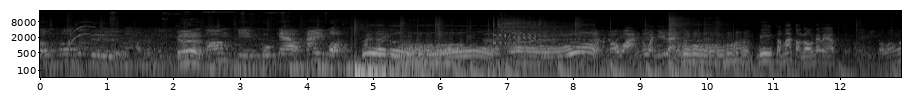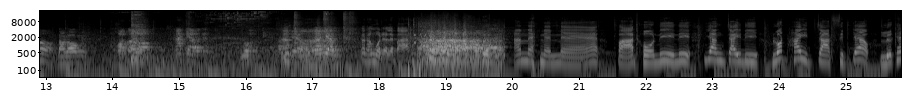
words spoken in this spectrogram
ลงโทษก็คือ คือ ต้องกินทุกแก้วให้หมดเบาหวานก็วันนี้แหละมีสามารถต่อรองได้ไหมครับ ต่อรองว่าต่อรอง ขอต่อรองห้าแก้วแล้วกันห้าแก้วหน้าแก้ว ก็ทั้งหมดอะไรป๋า อะแหมแหมแหมป๋าโทนี่นี่ยังใจดีลดให้จาก 10 แก้ว เหลือแค่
